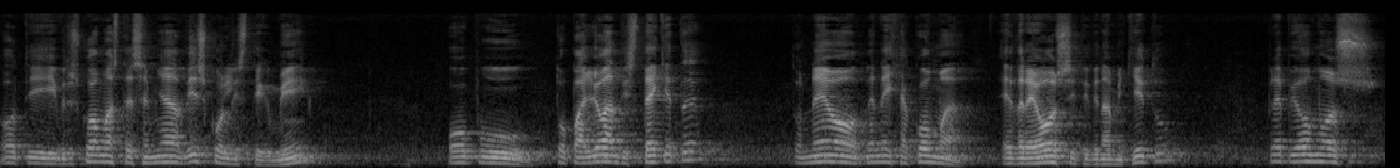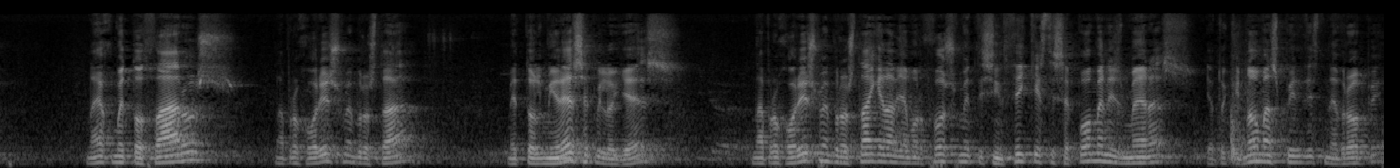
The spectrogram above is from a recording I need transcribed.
ότι βρισκόμαστε σε μια δύσκολη στιγμή όπου το παλιό αντιστέκεται, το νέο δεν έχει ακόμα εδραιώσει τη δυναμική του, πρέπει όμως να έχουμε το θάρρος να προχωρήσουμε μπροστά με τολμηρές επιλογές, να προχωρήσουμε μπροστά για να διαμορφώσουμε τις συνθήκες της επόμενης μέρας για το κοινό μας σπίτι στην Ευρώπη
